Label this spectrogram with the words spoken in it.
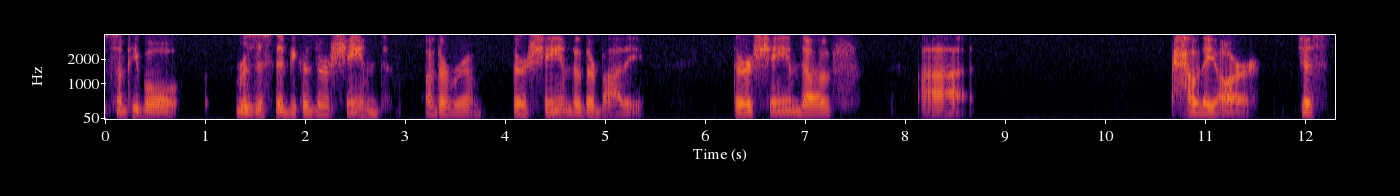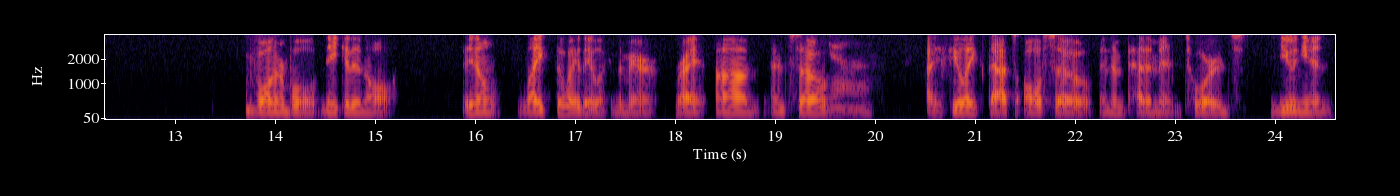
some people resist it because they're ashamed of their room. They're ashamed of their body. They're ashamed of uh how they are. Just vulnerable naked and all. They don't like the way they look in the mirror, right? Um, and so yeah. I feel like that's also an impediment towards union,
